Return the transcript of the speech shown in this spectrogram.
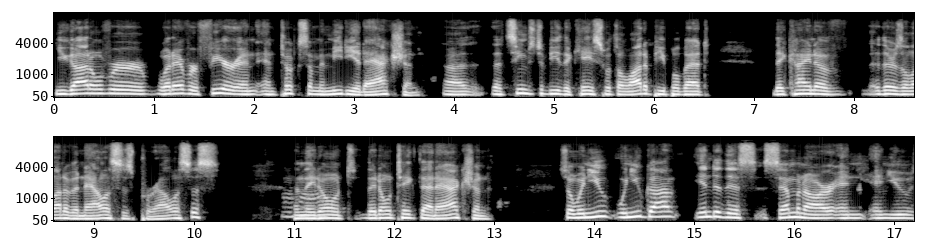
you got over whatever fear and and took some immediate action. Uh, that seems to be the case with a lot of people that they kind of there's a lot of analysis paralysis, mm-hmm. and they mm-hmm. don't they don't take that action. So when you when you got into this seminar and and you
